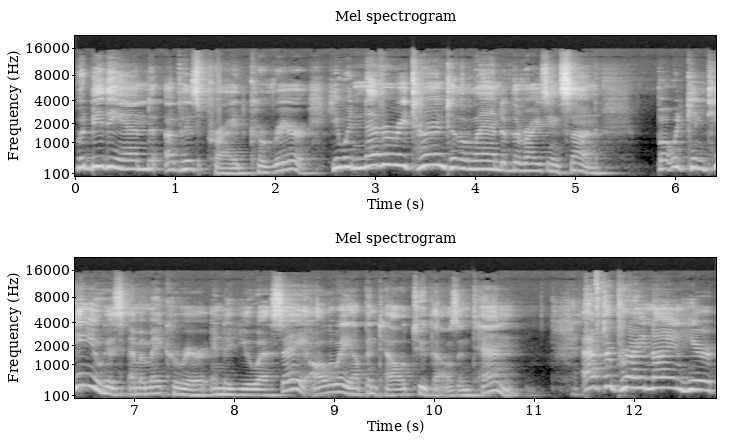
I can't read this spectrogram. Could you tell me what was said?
would be the end of his Pride career. He would never return to the land of the rising sun, but would continue his MMA career in the USA all the way up until 2010. After Pride 9 here,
